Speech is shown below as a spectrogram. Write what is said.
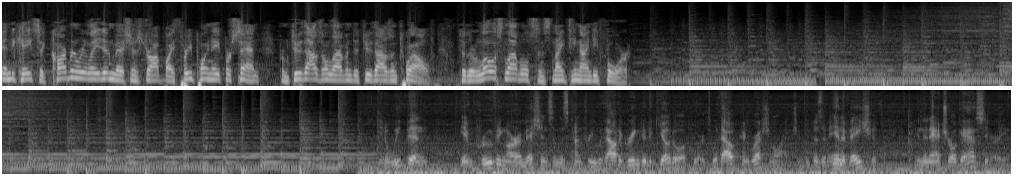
indicates that carbon related emissions dropped by 3.8% from 2011 to 2012 to their lowest level since 1994. You know, we've been improving our emissions in this country without agreeing to the Kyoto Accords, without congressional action, because of innovation in the natural gas area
